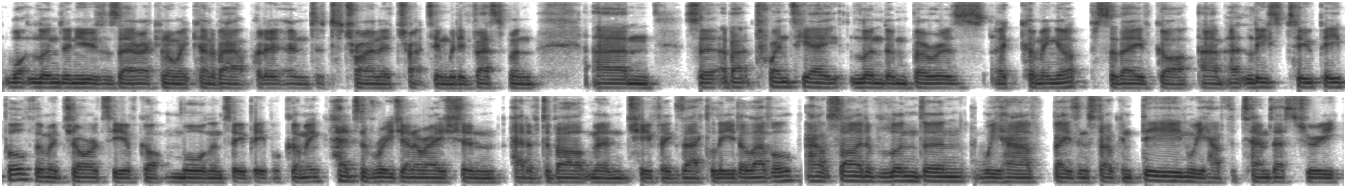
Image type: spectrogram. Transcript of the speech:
what London uses their economic kind of output and to, to try and attract in with investment. Um, so about 28 London boroughs are coming up. So they've got um, at least two people. The majority have got more than two people coming. Heads of regeneration, head of development, chief exec leader level. Outside of London, we have Basingstoke and Deane. We have the Thames Estuary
